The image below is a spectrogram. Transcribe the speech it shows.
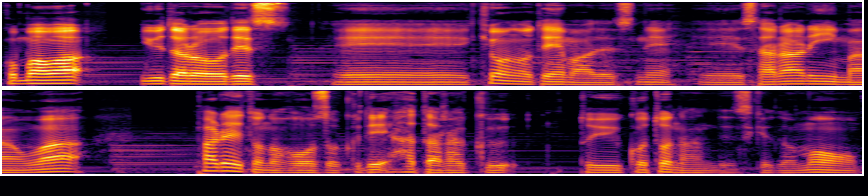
こんばんは、ゆうたろうです、えー、今日のテーマはですね、えー、サラリーマンはパレートの法則で働くということなんですけども、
